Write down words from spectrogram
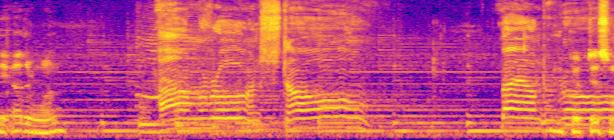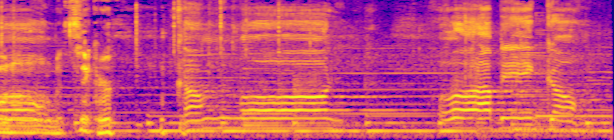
the other one. I'm a rolling stone, bound to Put this one on a little bit thicker. Come the morning, or I'll be gone.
